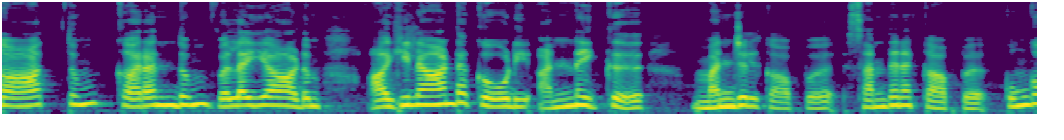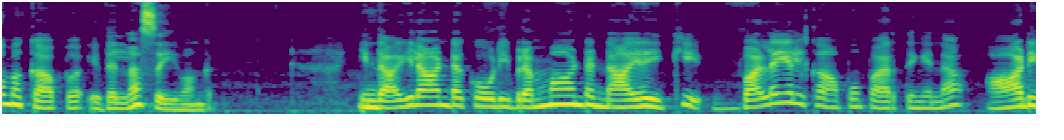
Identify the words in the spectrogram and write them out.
காத்தும் கறந்தும் விளையாடும் அகிலாண்ட கோடி அன்னைக்கு மஞ்சள் காப்பு சந்தனக்காப்பு குங்குமக்காப்பு இதெல்லாம் செய்வாங்க. இந்த அகிலாண்ட கோடி பிரம்மாண்ட நாயகிக்கு வளையல் காப்பும் பார்த்தீங்கன்னா ஆடி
